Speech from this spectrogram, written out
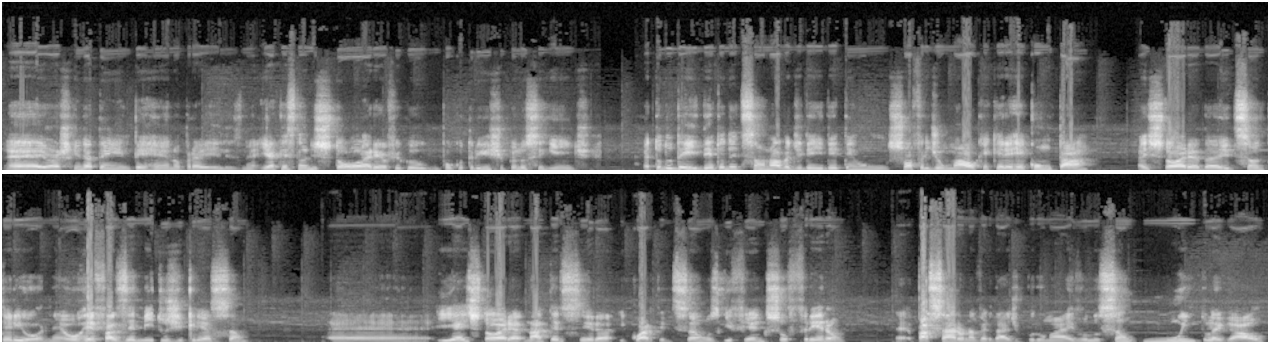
É, eu acho que ainda tem terreno para eles, né? E a questão de história, eu fico um pouco triste pelo seguinte: é todo D&D, toda edição nova de D&D tem um sofre de um mal que é querer recontar a história da edição anterior, né? Ou refazer mitos de criação. Uhum. É, e a história, na terceira e quarta edição, os Githyanks sofreram, é, passaram, na verdade, por uma evolução muito legal,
